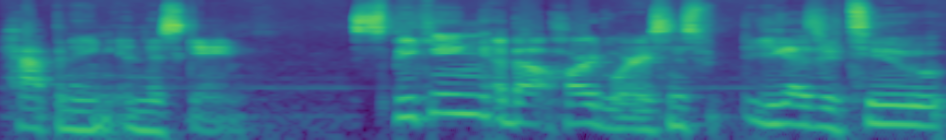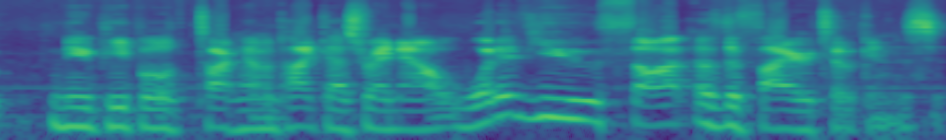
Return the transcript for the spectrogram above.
happening in this game. Speaking about hardware, since you guys are two new people talking on the podcast right now, what have you thought of the fire tokens?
